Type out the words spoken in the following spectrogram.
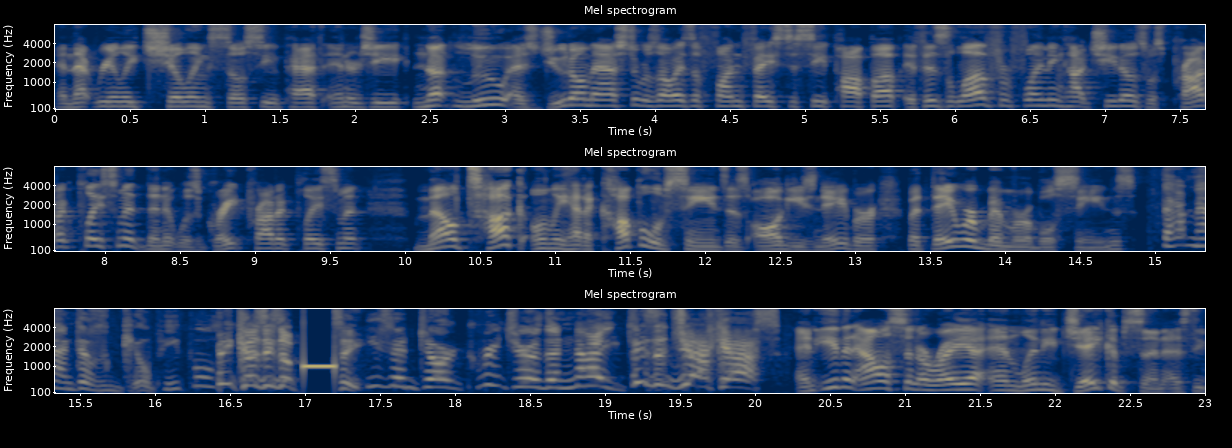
and that really chilling sociopath energy. Nhut Le as Judo Master was always a fun face to see pop up. If his love for Flaming Hot Cheetos was product placement, then it was great product placement. Mel Tuck only had a couple of scenes as Augie's neighbor, but they were memorable scenes. That man doesn't kill people. Because he's a pussy. He's a dark creature of the night. He's a jackass. And even Allison Araya and Lenny Jacobson as the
